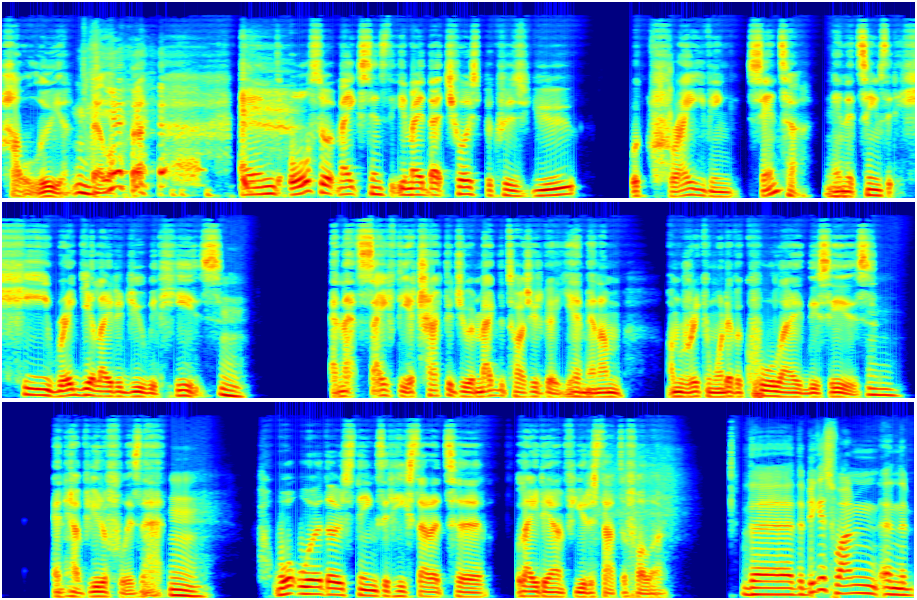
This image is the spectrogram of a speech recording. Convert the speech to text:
Hallelujah, Bella. and also, it makes sense that you made that choice because you were craving center. And it seems that he regulated you with his. Mm. And that safety attracted you and magnetized you to go, yeah, man, I'm I'm drinking whatever Kool-Aid this is. And how beautiful is that? Mm. What were those things that he started to lay down for you to start to follow? The the biggest one and the,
